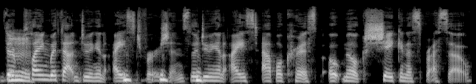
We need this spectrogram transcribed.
they're mm. playing with that and doing an iced version. So they're doing an iced apple crisp oat milk shaken espresso.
